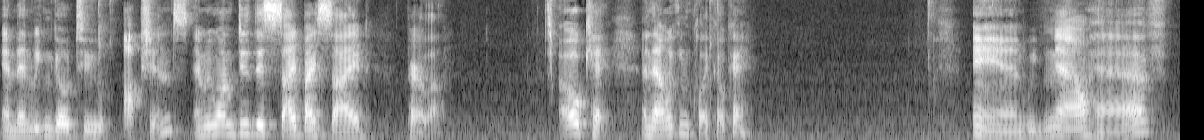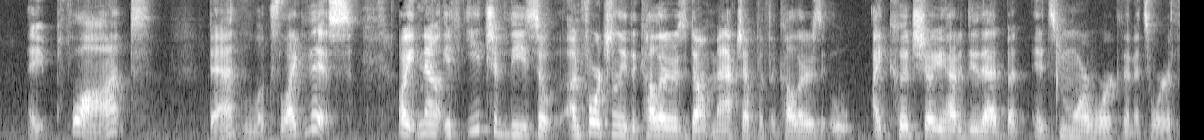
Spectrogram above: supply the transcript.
And then we can go to options and we want to do this side by side parallel. Okay. And then we can click OK. And we now have a plot that looks like this. All right, now if each of these, so unfortunately the colors don't match up with the colors. I could show you how to do that, but it's more work than it's worth.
